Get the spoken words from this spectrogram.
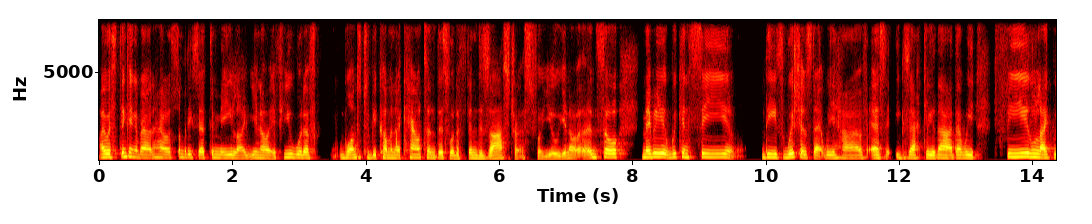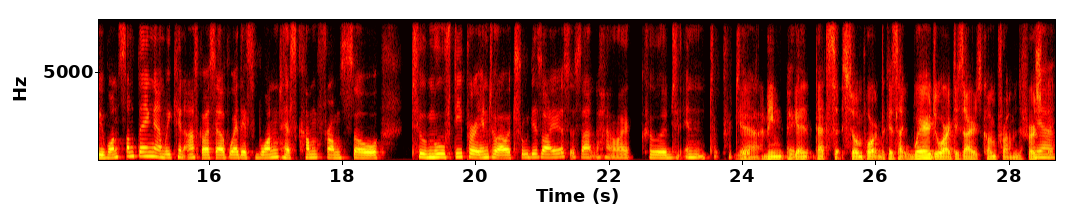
I was thinking about how somebody said to me, like, you know, if you would have wanted to become an accountant, this would have been disastrous for you, you know. And so maybe we can see these wishes that we have as exactly that, that we feel like we want something and we can ask ourselves where this want has come from. So to move deeper into our true desires, is that how I could interpret it? Yeah. I mean, again, that's so important because, like, where do our desires come from in the first yeah. place?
